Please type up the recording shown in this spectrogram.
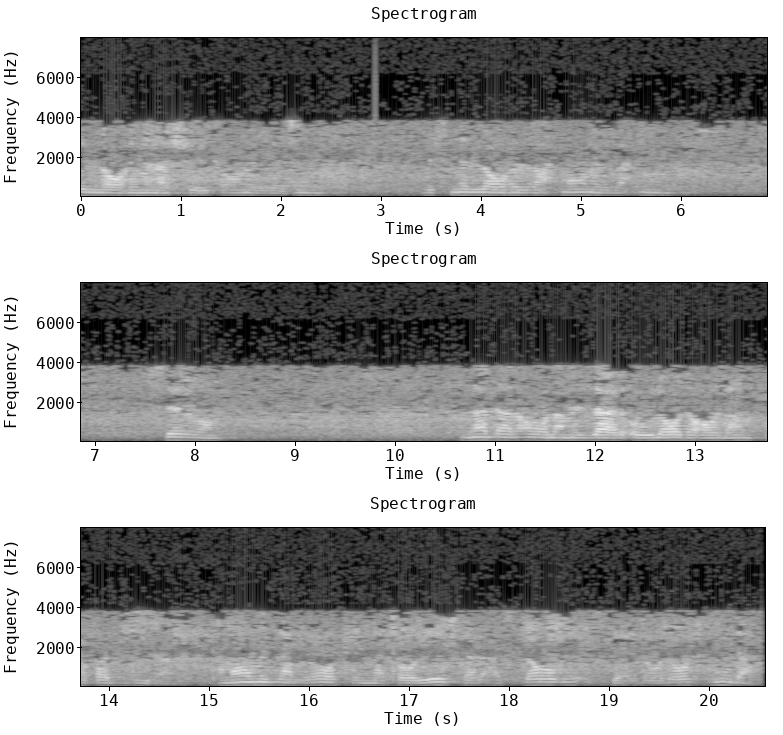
بالله من الشیطان الرجیم. بسم الله الرحمن الرحیم. سر نه در عالم زر اولاد آدم فقط بودن تمام ذرات نتایج در اسلاب استعدادات بودند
